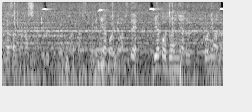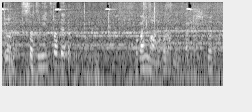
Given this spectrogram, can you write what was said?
皆さんの橋が来るところでございましてで琵琶湖へ出まして琵琶湖上にある彦根湾の漁の視察に使ってやった船です他にもあのこの船使って京都から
